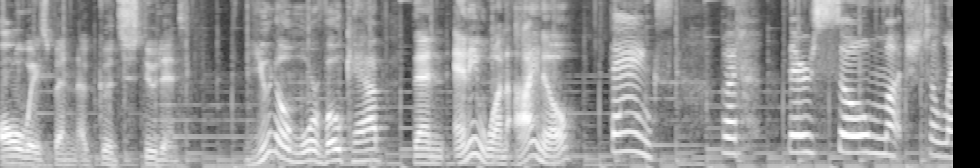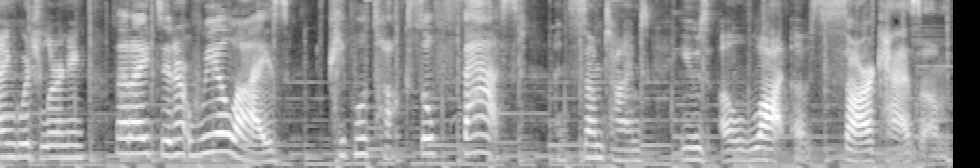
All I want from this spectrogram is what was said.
always been a good student. You know more vocab than anyone I know. Thanks, but there's so much to language learning that I didn't realize. People talk so fast and sometimes use a lot of sarcasm.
